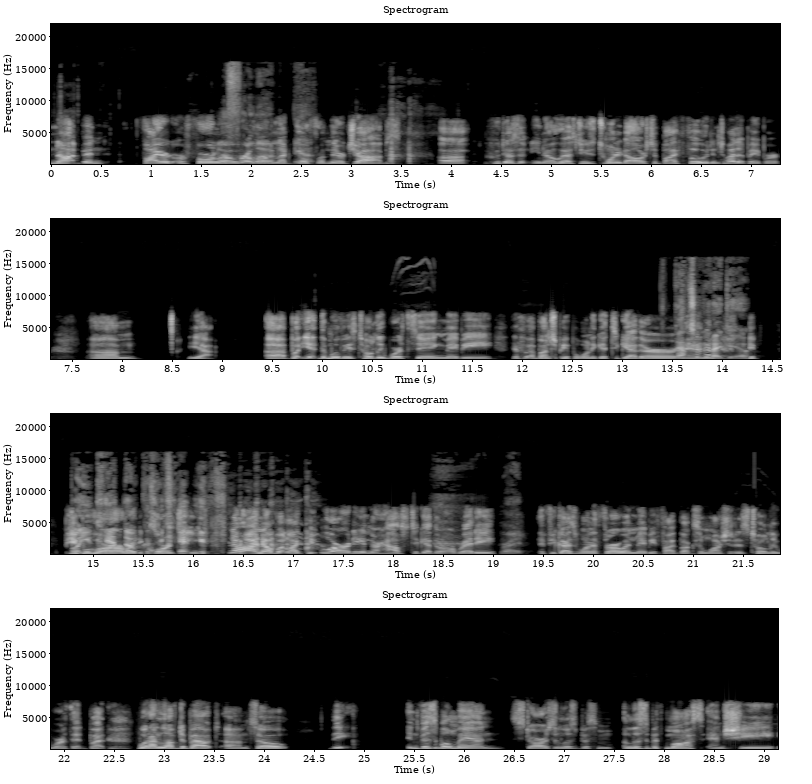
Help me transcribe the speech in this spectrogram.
not been fired or furloughed or, Or let go yeah. from their jobs, uh, who doesn't, you know, who has to use twenty dollars to buy food and toilet paper, um, yeah. Uh, but yet the movie is totally worth seeing. Maybe if a bunch of people want to get together. that's a good idea. pe- People you who are can't, though, already 'cause you can't- quarantined. you can't- No, I know, but like people who are already in their house together already. right. If you guys want to throw in maybe five bucks and watch it, it's totally worth it. But what I loved about um, so the Invisible Man stars Elisabeth Elisabeth Moss, and she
